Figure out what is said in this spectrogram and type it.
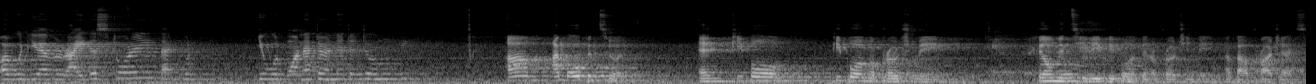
Or would you ever write a story that would you would want to turn it into a movie? Um, I'm open to it, and people people have approached me. Film and TV people have been approaching me about projects,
